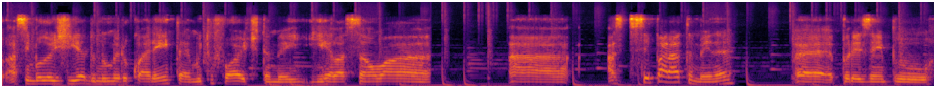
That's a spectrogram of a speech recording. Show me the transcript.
o- a simbologia do número 40 é muito forte também em relação a, a, a se separar também, né? É, por exemplo,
